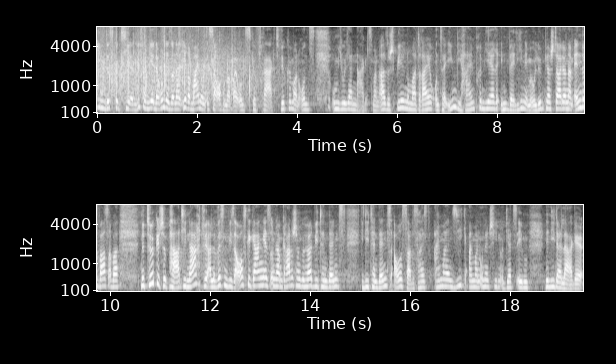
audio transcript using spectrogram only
Ihnen diskutieren. Nicht nur hier in der Runde, sondern Ihre Meinung ist ja auch immer bei uns gefragt. Wir kümmern uns um Julian Nagelsmann. Also Spiel Nummer drei unter ihm, die Heimpremiere in Berlin im Olympiastadion. Am Ende war es aber eine türkische Partynacht. Wir alle wissen, wie es ausgegangen ist und haben gerade schon gehört, wie, Tendenz, wie die Tendenz aussah. Das heißt, einmal ein Sieg, einmal ein Unentschieden und jetzt eben eine Niederlage.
